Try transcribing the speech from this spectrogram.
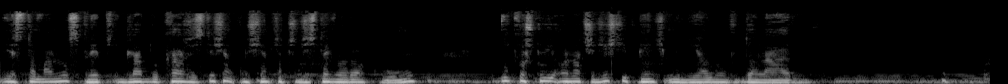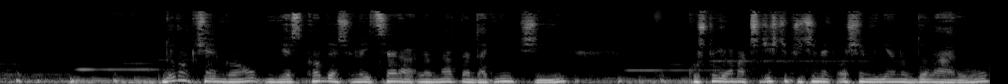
Jest to manuskrypt dla drukarzy z 1830 roku i kosztuje ona 35 milionów dolarów. Drugą księgą jest Kodesz Leicera Leonarda da Vinci. Kosztuje ona 30,8 milionów dolarów.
